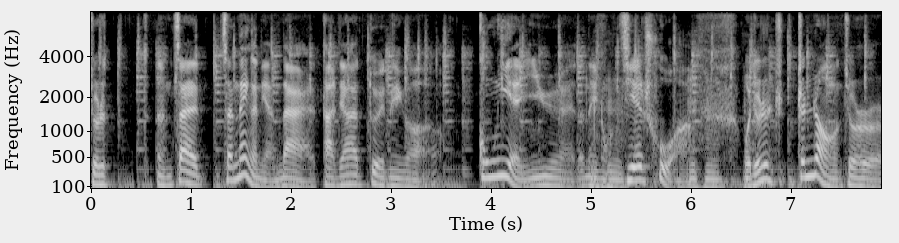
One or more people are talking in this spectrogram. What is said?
就是嗯，在在那个年代，大家对那个工业音乐的那种接触啊，我觉得真真正就是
